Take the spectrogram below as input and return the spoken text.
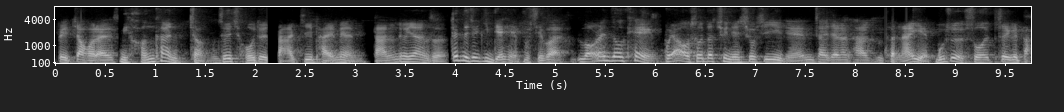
被叫回来。你横看整支球队打击牌面打的那个样子，真的就一点也不奇怪。Lorenzo K，不要说他去年休息一年，再加上他本来也不是说这个打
